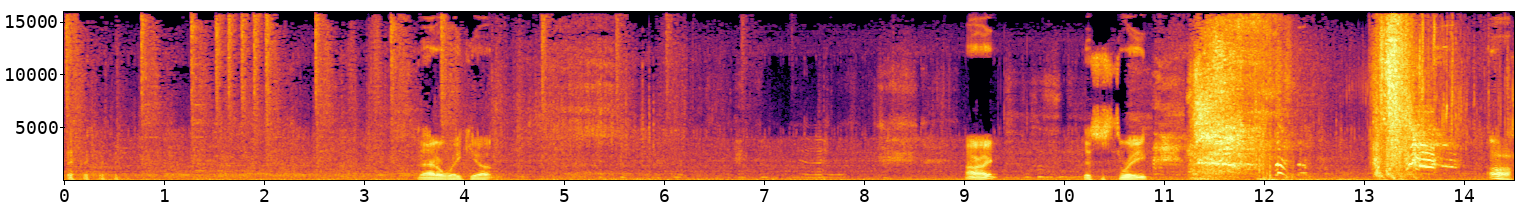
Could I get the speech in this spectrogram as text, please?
That'll wake you up. Alright. This is three. Oh.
